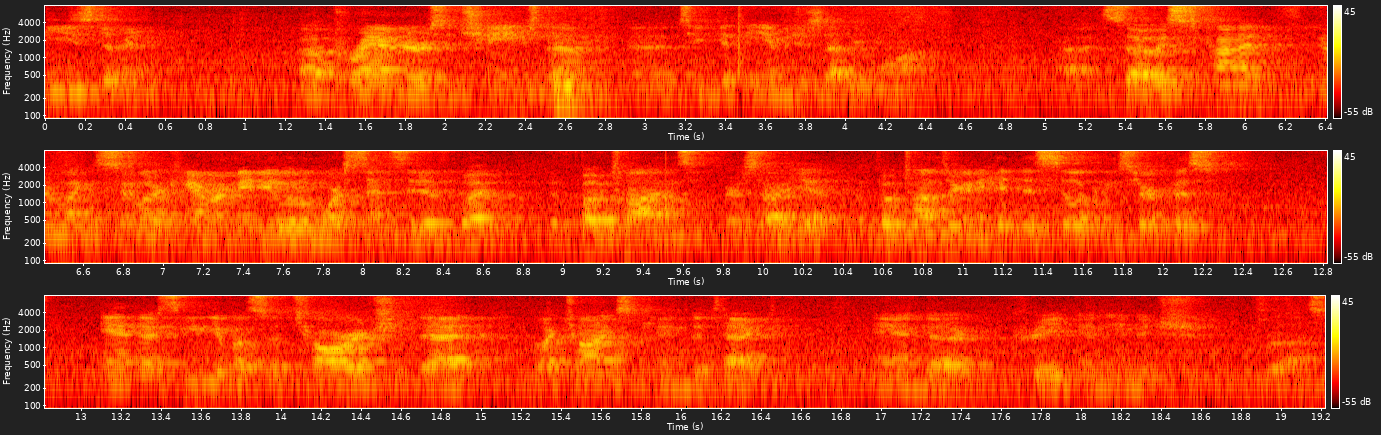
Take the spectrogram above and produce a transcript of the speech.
these different uh, parameters and change them uh, to get the images that we want. Uh, so it's kind of you know like a similar camera, maybe a little more sensitive, but the photons, or sorry, yeah, the photons are going to hit the silicon surface, and it's going to give us a charge that electronics can detect and uh, create an image for us.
